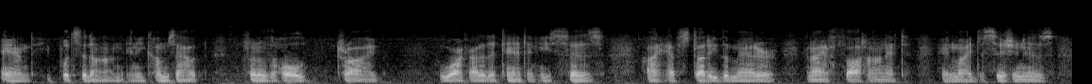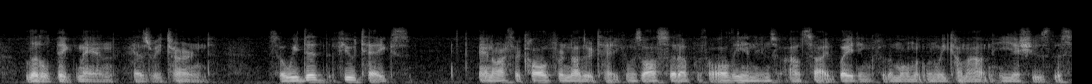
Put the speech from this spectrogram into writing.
and he puts it on, and he comes out in front of the whole tribe, who walk out of the tent, and he says, "I have studied the matter, and I have thought on it." and my decision is Little Big Man has returned. So we did a few takes, and Arthur called for another take and was all set up with all the Indians outside waiting for the moment when we come out and he issues this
